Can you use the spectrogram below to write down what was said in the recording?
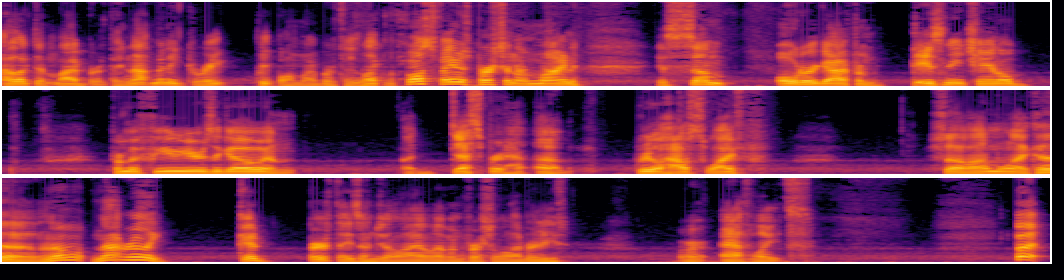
I looked at my birthday. Not many great people on my birthday. Like the most famous person on mine is some older guy from Disney Channel from a few years ago, and a desperate uh, Real Housewife. So I'm like, uh, no, not really good birthdays on July 11 for celebrities or athletes. But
